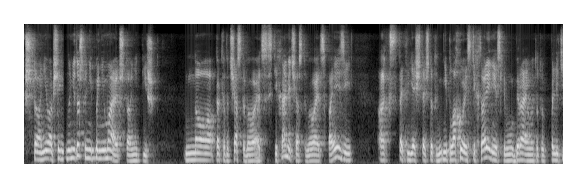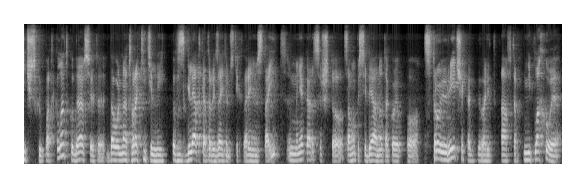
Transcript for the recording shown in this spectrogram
что они вообще, ну не то, что не понимают, что они пишут, но, как это часто бывает со стихами, часто бывает с поэзией – а, кстати, я считаю, что это неплохое стихотворение, если мы убираем вот эту политическую подкладку, да, все это довольно отвратительный взгляд, который за этим стихотворением стоит. Мне кажется, что само по себе оно такое по строю речи, как говорит автор, неплохое.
